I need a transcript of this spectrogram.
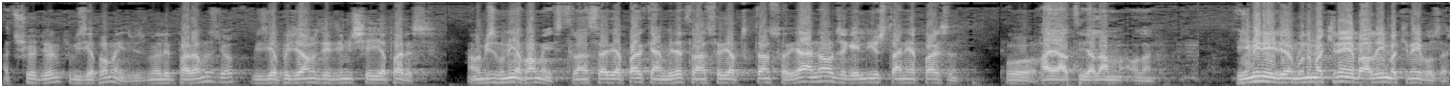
açıyor diyorum ki biz yapamayız. Bizim öyle bir paramız yok. Biz yapacağımız dediğimiz şeyi yaparız. Ama biz bunu yapamayız. Transfer yaparken bile transfer yaptıktan sonra ya ne olacak 50-100 tane yaparsın. Bu hayatı yalan olan. Yemin ediyorum bunu makineye bağlayayım makineyi bozar.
